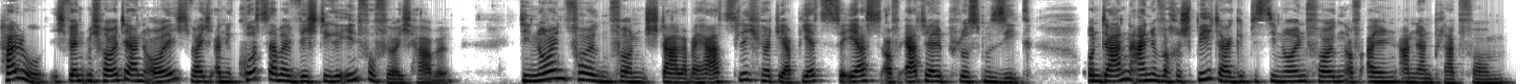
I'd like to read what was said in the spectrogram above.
Hallo, ich wende mich heute an euch, weil ich eine kurze, aber wichtige Info für euch habe. Die neuen Folgen von Stahl aber herzlich hört ihr ab jetzt zuerst auf RTL Plus Musik. Und dann eine Woche später gibt es die neuen Folgen auf allen anderen Plattformen.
